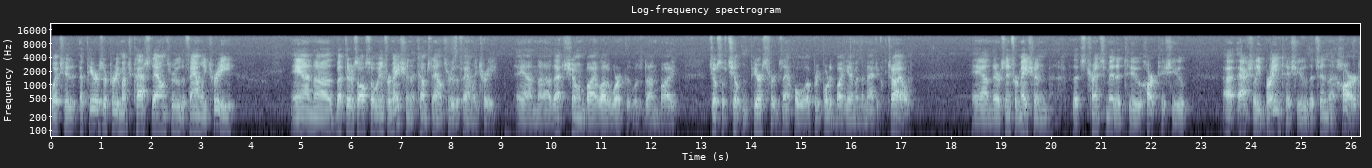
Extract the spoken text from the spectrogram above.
which it appears are pretty much passed down through the family tree, and uh, but there's also information that comes down through the family tree, and uh, that's shown by a lot of work that was done by Joseph Chilton Pearce, for example, uh, reported by him in The Magical Child. And there's information that's transmitted to heart tissue, uh, actually brain tissue that's in the heart,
